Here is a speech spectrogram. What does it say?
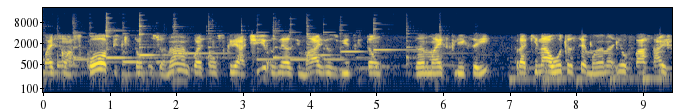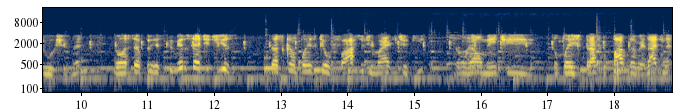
quais são as copies que estão funcionando, quais são os criativos, né, as imagens, os vídeos que estão dando mais cliques aí, para que na outra semana eu faça ajustes, né? Então esses primeiros sete dias das campanhas que eu faço de marketing aqui são realmente campanhas de tráfego pago, na verdade, né?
